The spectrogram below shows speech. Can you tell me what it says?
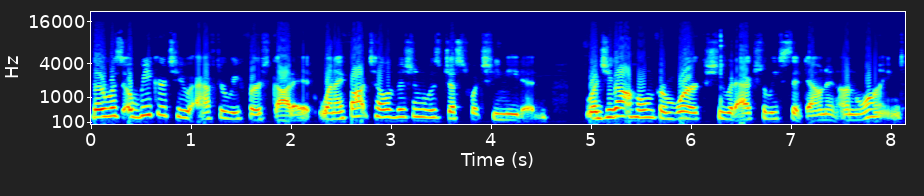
There was a week or two after we first got it when I thought television was just what she needed. When she got home from work, she would actually sit down and unwind.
